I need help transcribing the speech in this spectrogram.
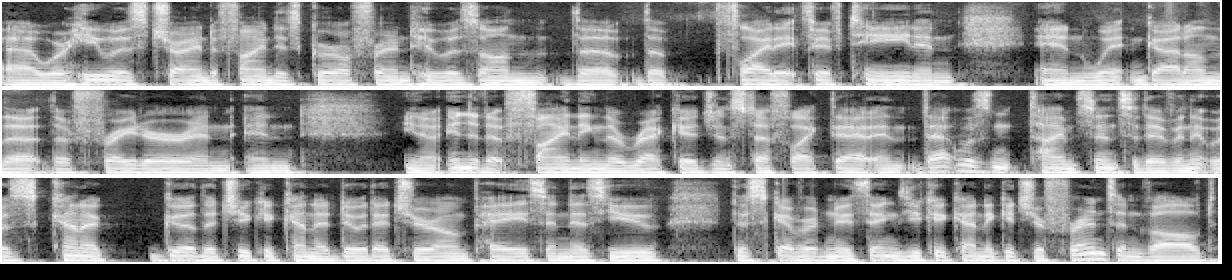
uh, where he was trying to find his girlfriend who was on the, the flight 815 and and went and got on the, the freighter and and you know ended up finding the wreckage and stuff like that. And that wasn't time sensitive, and it was kind of good that you could kind of do it at your own pace. And as you discovered new things, you could kind of get your friends involved.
